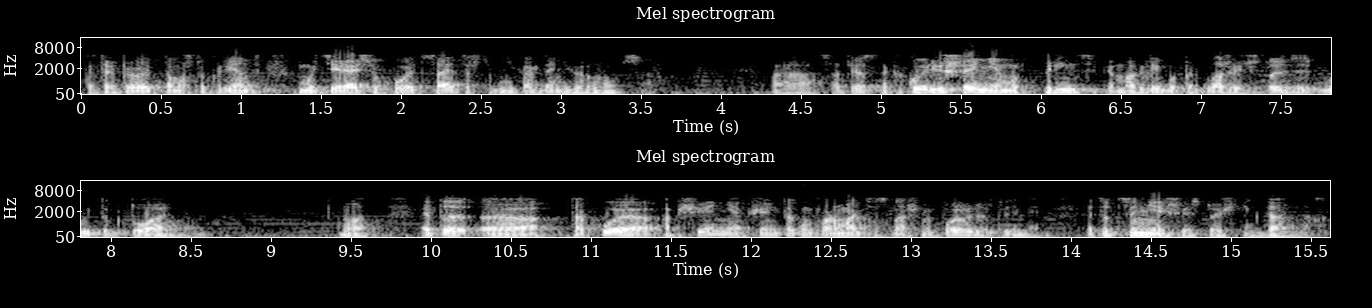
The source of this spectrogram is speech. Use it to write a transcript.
которые приводят к тому, что клиент, матерясь, уходит с сайта, чтобы никогда не вернуться? А, соответственно, какое решение мы в принципе могли бы предложить, что здесь будет актуальным? Вот. Это э, такое общение, общение в таком формате с нашими пользователями, это ценнейший источник данных.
